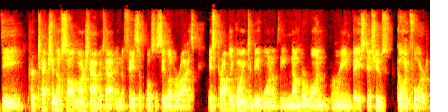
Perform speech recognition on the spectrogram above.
the protection of salt marsh habitat in the face of coastal sea level rise is probably going to be one of the number one marine based issues going forward.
